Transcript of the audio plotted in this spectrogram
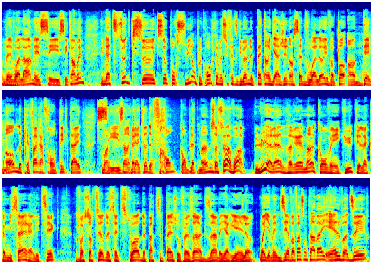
Ben voilà, mais c'est c'est quand même une attitude qui se qui se poursuit. On peut croire que M. Fitzgibbon est peut-être engagé dans cette voie-là. Il va pas en démordre. Il préfère affronter peut-être ces enquêtes-là de front complètement. Ce sera à voir. Lui a l'air vraiment convaincu que la commissaire à l'éthique va sortir de cette histoire de partie de pêche au faisant en disant, ben, il y a rien là. Ouais, il a même dit elle va faire son travail et elle va dire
